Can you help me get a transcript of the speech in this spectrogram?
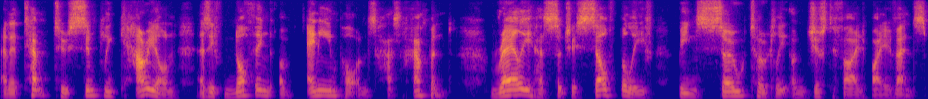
and attempt to simply carry on as if nothing of any importance has happened. Rarely has such a self-belief been so totally unjustified by events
